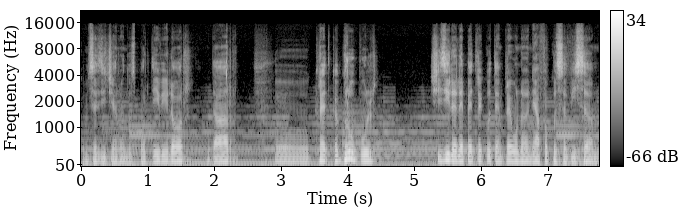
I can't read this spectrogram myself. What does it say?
cum se zice în rândul sportivilor, dar uh, cred că grupul și zilele petrecute împreună ne-a făcut să visăm,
